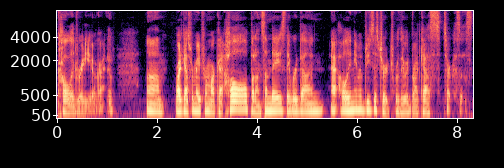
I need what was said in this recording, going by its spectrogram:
college radio kind of. Um, broadcasts were made from Marquette Hall, but on Sundays they were done at Holy Name of Jesus Church, where they would broadcast services.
